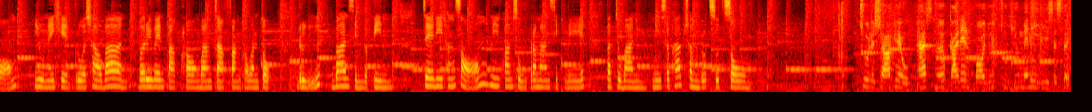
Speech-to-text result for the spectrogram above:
องอยู่ในเขตรั้วชาวบ้าน บริเวณปากคลองบางจากฝั่งตะวันตก หรือบ้านศิลปิน เจดีย์ทั้งสองมีความสูงประมาณ 10 เมตร ปัจจุบันมีสภาพชำรุดทรุดโทรม To the chapel as herb garden for you to heal many diseases.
